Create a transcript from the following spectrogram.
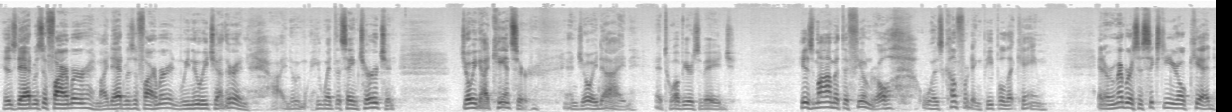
His dad was a farmer, and my dad was a farmer, and we knew each other, and I knew he went to the same church. And Joey got cancer, and Joey died at 12 years of age. His mom at the funeral was comforting people that came. And I remember as a 16 year old kid,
